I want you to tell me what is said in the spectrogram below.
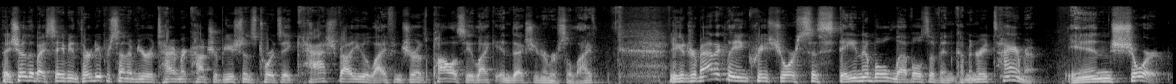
They showed that by saving 30% of your retirement contributions towards a cash value life insurance policy like Index Universal Life, you can dramatically increase your sustainable levels of income in retirement. In short,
